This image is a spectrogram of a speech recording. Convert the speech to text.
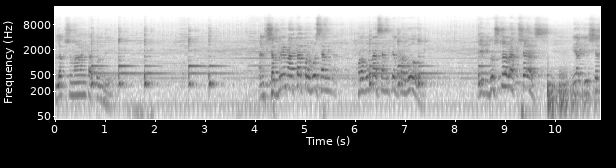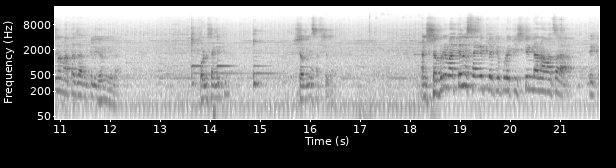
लक्ष्मण टाकून दिली. आणि शबरी माता प्रभू सांग प्रभूंना सांगते प्रभू एक दुष्ट राक्षस या दिशेनं माता जानकीला घेऊन गेला. कोण सांगितलं? शबरी साक्षीला आणि शबरी मातेनं सांगितलं की पुढे किशकिंडा नावाचा एक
